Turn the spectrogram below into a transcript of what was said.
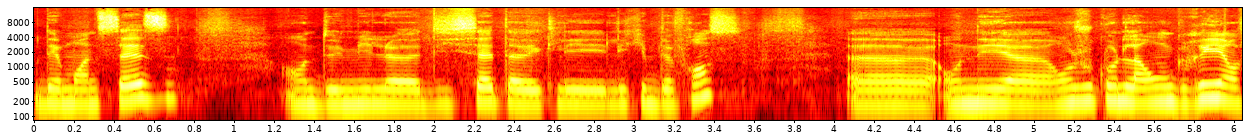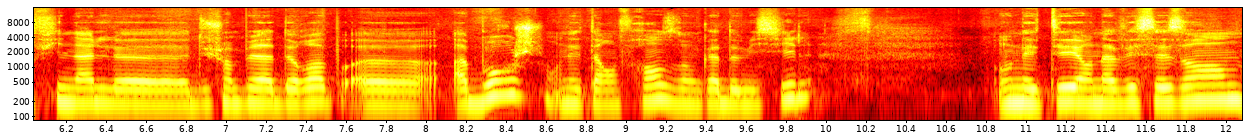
des moins de 16 en 2017 avec l'équipe de France euh, euh, on joue contre la Hongrie en finale euh, du championnat d'Europe à Bourges. On était en France, donc à domicile. On, était, on avait 16 ans,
